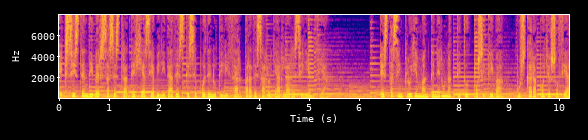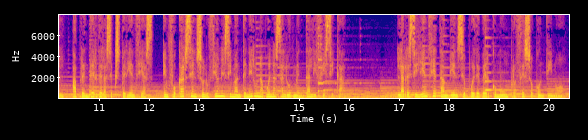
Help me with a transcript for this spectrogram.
Existen diversas estrategias y habilidades que se pueden utilizar para desarrollar la resiliencia. Estas incluyen mantener una actitud positiva, buscar apoyo social, aprender de las experiencias, enfocarse en soluciones y mantener una buena salud mental y física. La resiliencia también se puede ver como un proceso continuo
